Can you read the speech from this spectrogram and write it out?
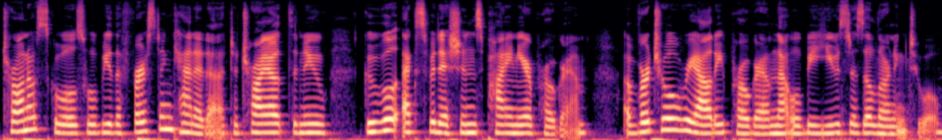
Toronto schools will be the first in Canada to try out the new Google Expeditions Pioneer Program, a virtual reality program that will be used as a learning tool.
